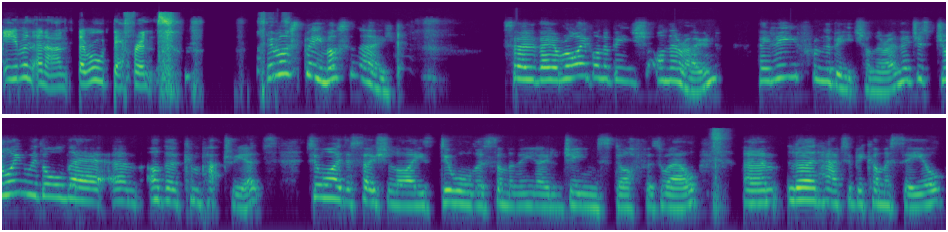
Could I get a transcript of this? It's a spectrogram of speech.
even an ant, they're all different. They must be, mustn't they? So they arrive on a beach on their own they leave from the beach on their own. They just join with all their um, other compatriots to either socialize, do all the some of the you know gene stuff as well, um, learn how to become a seal,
